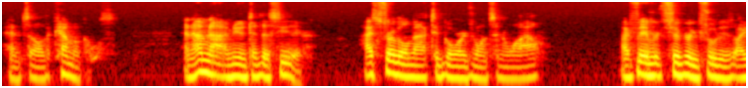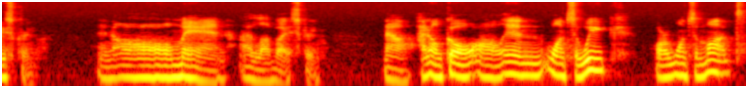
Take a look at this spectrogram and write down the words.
hence all the chemicals. And I'm not immune to this either. I struggle not to gorge once in a while. My favorite sugary food is ice cream. And oh man, I love ice cream. Now, I don't go all in once a week or once a month.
